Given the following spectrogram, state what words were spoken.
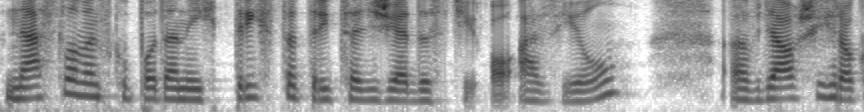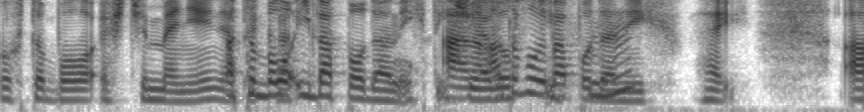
na Slovensku podaných 330 žiadostí o azyl. V ďalších rokoch to bolo ešte menej. Napríklad... A to bolo iba podaných tých Áno, žiadostí? to bolo iba podaných, mm-hmm. hej. A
